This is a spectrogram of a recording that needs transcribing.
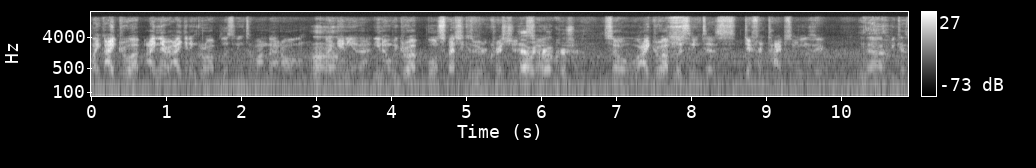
like I grew up, I never, I didn't grow up listening to banda at all, Uh-uh. like any of that. You know, we grew up well, especially because we were Christian. yeah, we so, grew up Christian. So I grew up listening to different types of music Yeah, because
